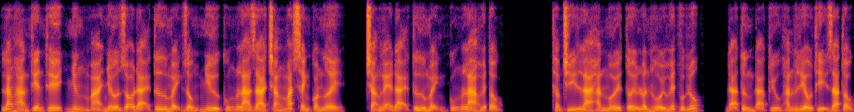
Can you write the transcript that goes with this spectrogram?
Lăng hàn thiên thế nhưng mà nhớ rõ đại tư mệnh giống như cũng là da trắng mắt xanh con người, chẳng lẽ đại tư mệnh cũng là huyết tộc? Thậm chí là hắn mới tới luân hồi huyết vực lúc, đã từng đã cứu hắn liêu thị gia tộc,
